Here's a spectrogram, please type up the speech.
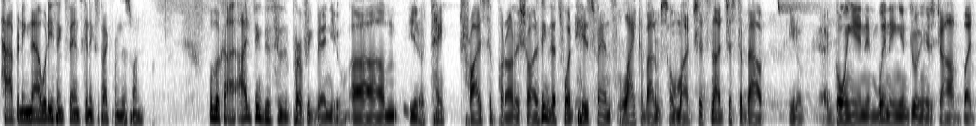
happening now. What do you think fans can expect from this one? Well, look, I, I, think this is a perfect venue. Um, you know, Tank tries to put on a show. And I think that's what his fans like about him so much. It's not just about you know uh, going in and winning and doing his job, but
